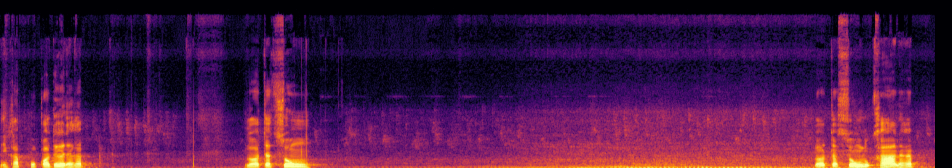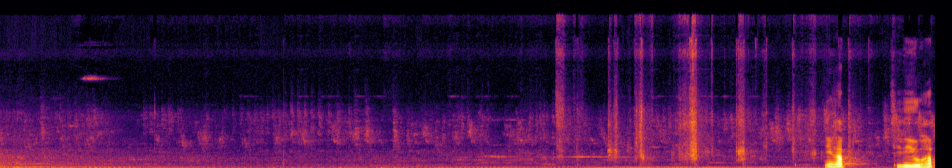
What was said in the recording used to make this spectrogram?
นี่ครับ6ออเดอร์นะครับ รอจัดส่งรอจัดส่งลูกค้านะครับ นี่ครับ CPU ครับ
